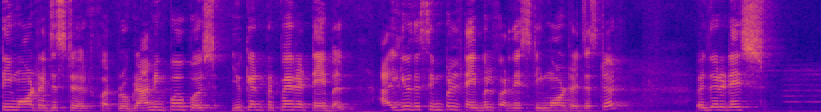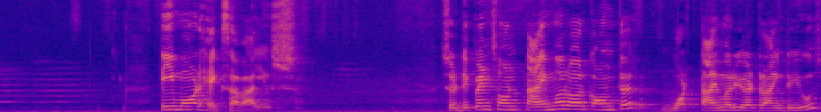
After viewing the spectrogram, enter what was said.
tmod register for programming purpose? You can prepare a table i'll give the simple table for this tmod register whether it is tmod hexa values. So it depends on timer or counter what timer you are trying to use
